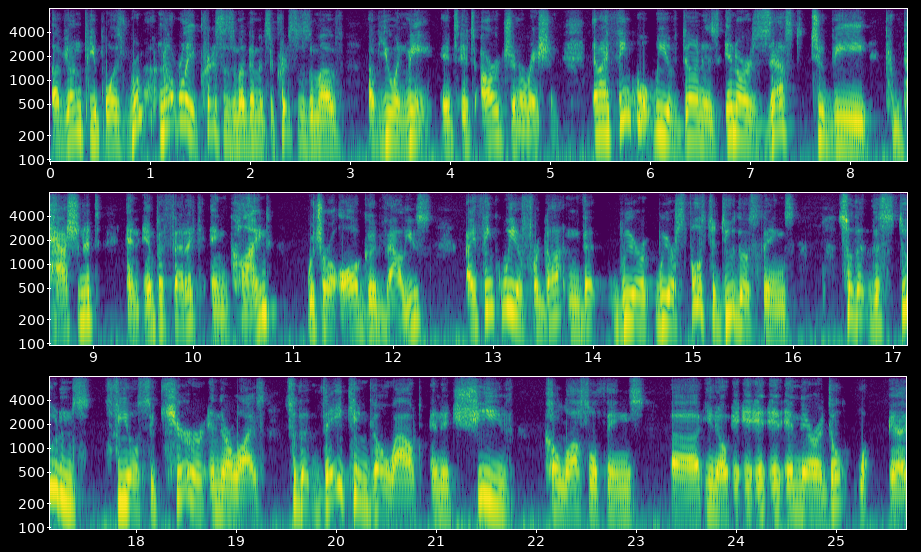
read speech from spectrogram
of young people is not really a criticism of them, it's a criticism of, of you and me. It's, it's our generation. And I think what we have done is, in our zest to be compassionate and empathetic and kind, which are all good values, I think we have forgotten that we are, we are supposed to do those things so that the students feel secure in their lives so that they can go out and achieve colossal things uh, you know, in, in their adult, uh,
